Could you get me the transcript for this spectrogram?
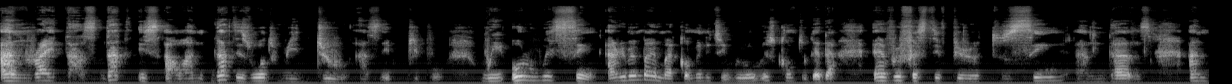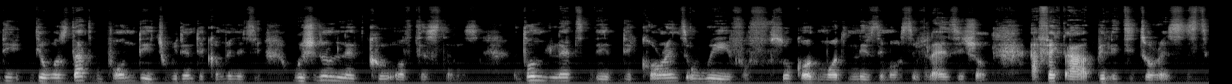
and writers. That is our that is what we do as a people. We always sing. I remember in my community we always come together every festive period to sing and dance. And the, there was that bondage within the community. We shouldn't let go of these things. Don't let the, the current wave of so-called modernism or civilization affect our ability to resist.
